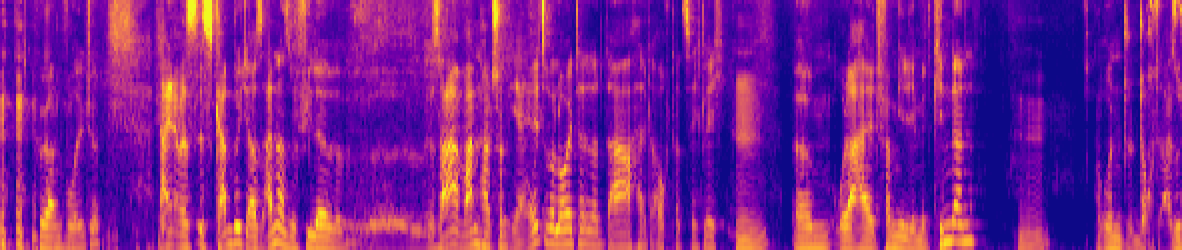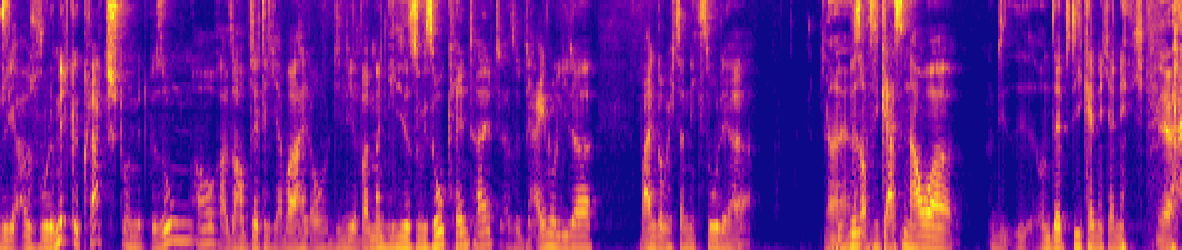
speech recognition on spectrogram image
hören wollte. Nein, aber es, es kam durchaus an, also viele, äh, es war, waren halt schon eher ältere Leute da halt auch tatsächlich. Hm. Ähm, oder halt Familien mit Kindern. Und doch, also es wurde mitgeklatscht und mitgesungen auch. Also hauptsächlich aber halt auch die Lieder, weil man die Lieder sowieso kennt halt. Also die Heino-Lieder waren, glaube ich, dann nicht so der. Ah, ja. Bis auf die Gassenhauer. Die, und selbst die kenne ich ja nicht. Ja.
